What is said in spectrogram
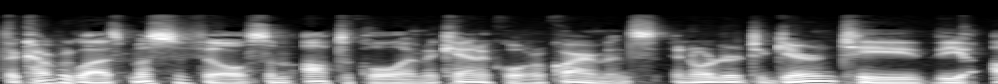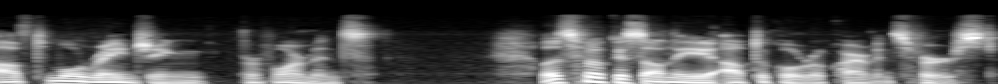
The cover glass must fulfill some optical and mechanical requirements in order to guarantee the optimal ranging performance. Let's focus on the optical requirements first.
